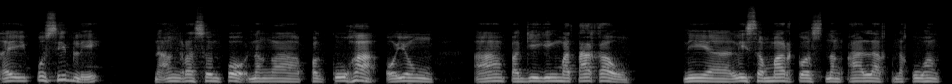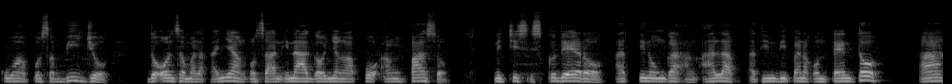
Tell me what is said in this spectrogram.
ay posible na ang rason po ng ah, pagkuha o yung ah, pagiging matakaw ni ah, Lisa Marcos ng alak na kuhang-kuha po sa video doon sa Malacanang kung saan inagaw niya nga po ang paso ni Chis Escudero at tinungga ang alak at hindi pa nakontento ah,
